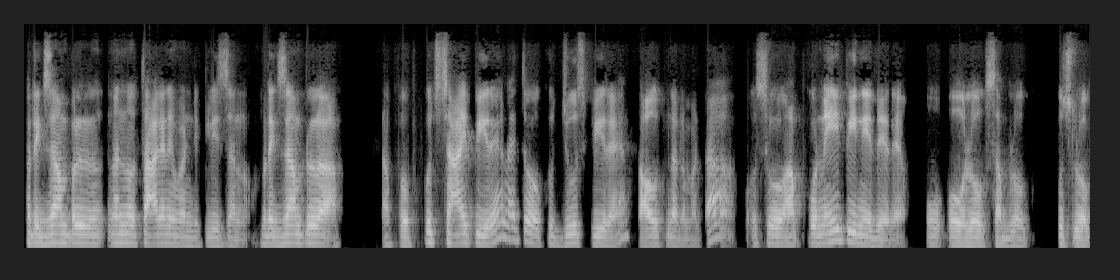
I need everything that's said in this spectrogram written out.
for example నన్ను తాగనివ్వండి ప్లీజ్ అన్ను ఫర్ ఎగ్జాంపుల్ आपको कुछ चाय पी रहे हैं नहीं तो कुछ जूस पी रहे हैं తాగుతున్నారు అనమాట సో आपको नहीं पीने दे रहे ओ, ओ लोग सब लोग कुछ लोग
